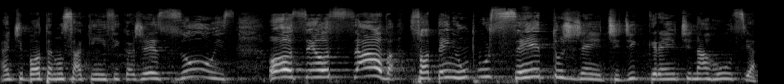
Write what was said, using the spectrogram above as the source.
A gente bota num saquinho e fica, Jesus, ô oh, Senhor, salva. Só tem 1%, gente, de crente na Rússia.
